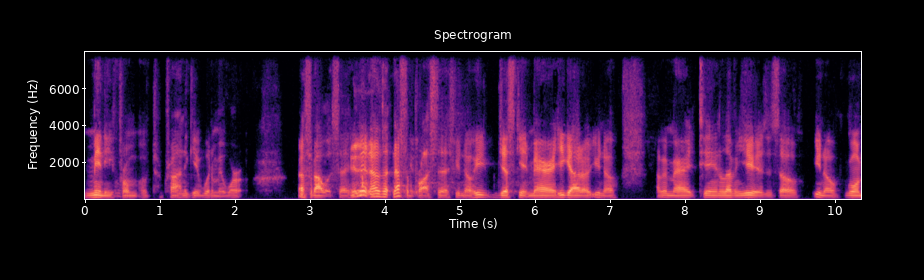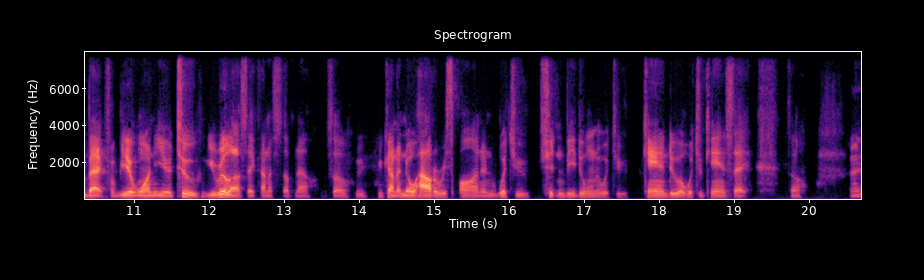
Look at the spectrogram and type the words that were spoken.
many from trying to get with him at work. That's what I would say. And that's a, that's a process, you know. He just get married. He got a, you know, I've been married 10, 11 years. And so, you know, going back from year one to year two, you realize that kind of stuff now. So you, you kind of know how to respond and what you shouldn't be doing and what you can do or what you can say. So. Hey,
